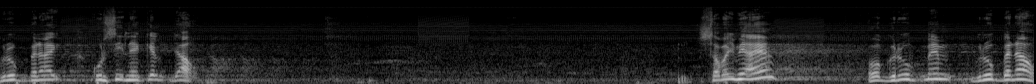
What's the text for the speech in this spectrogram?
ग्रुप बनाई, कुर्सी लेके जाओ। समझ में आया वो ग्रुप में ग्रुप बनाओ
